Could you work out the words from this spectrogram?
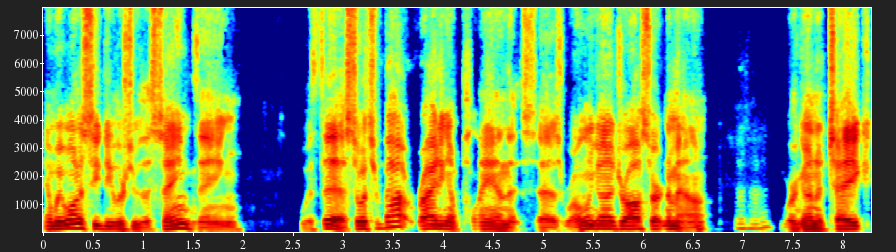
and we want to see dealers do the same thing with this. So it's about writing a plan that says we're only going to draw a certain amount. hmm We're going to take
